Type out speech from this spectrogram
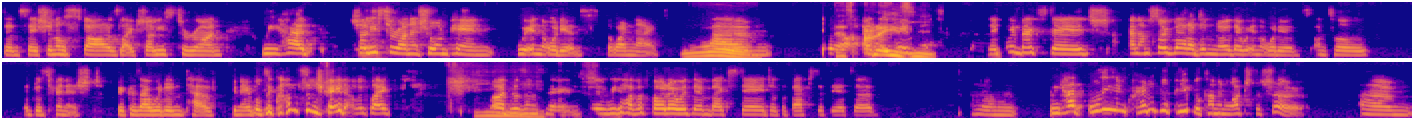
sensational stars like charlize theron. We had charlize theron and sean penn were in the audience the one night. Whoa, um, yeah, that's crazy they came backstage, and I'm so glad I didn't know they were in the audience until it was finished because I wouldn't have been able to concentrate. I was like, Jeez. oh, it was insane. So we have a photo with them backstage at the Baxter Theatre. Um, we had all these incredible people come and watch the show. Um,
